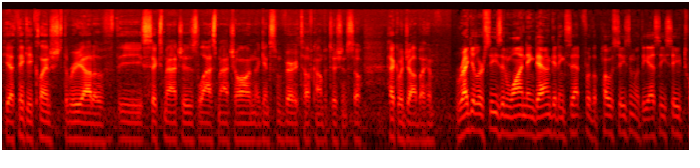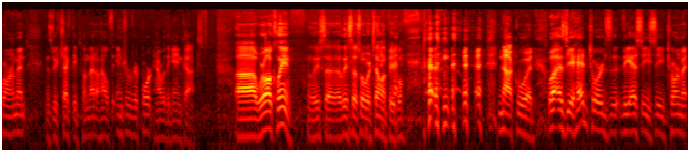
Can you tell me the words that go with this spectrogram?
he, I think he clinched three out of the six matches, last match on, against some very tough competition. So, heck of a job by him. Regular season winding down, getting set for the postseason with the SEC tournament. As we check the Palmetto Health injury report, how are the Gamecocks? Uh, we're all clean. At least, uh, at least that's what we're telling people. Knock wood. Well, as you head towards the, the, SEC tournament,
